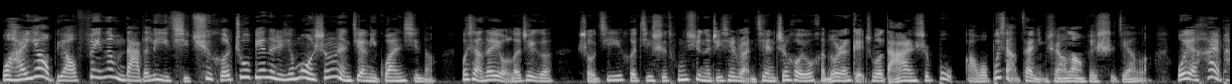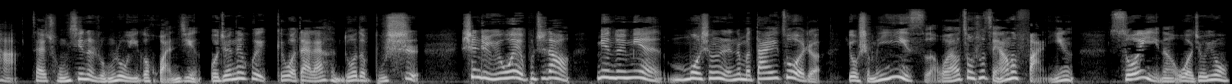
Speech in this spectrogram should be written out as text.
我还要不要费那么大的力气去和周边的这些陌生人建立关系呢？我想，在有了这个手机和即时通讯的这些软件之后，有很多人给出的答案是不啊，我不想在你们身上浪费时间了。我也害怕再重新的融入一个环境，我觉得那会给我带来很多的不适，甚至于我也不知道面对面陌生人那么呆坐着有什么意思，我要做出怎样的反应。所以呢，我就用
